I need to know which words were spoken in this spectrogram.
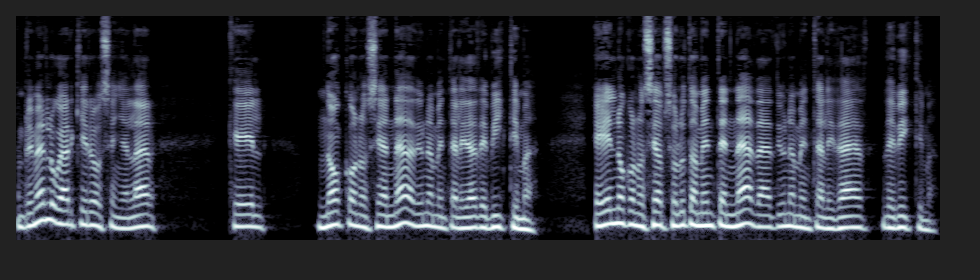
En primer lugar, quiero señalar que él no conocía nada de una mentalidad de víctima. Él no conocía absolutamente nada de una mentalidad de víctima.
